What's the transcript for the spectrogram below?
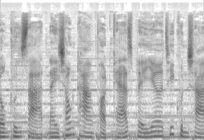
ลงทุนศาสตร์ในช่องทางพอดแคสต์ player ที่คุณใช้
